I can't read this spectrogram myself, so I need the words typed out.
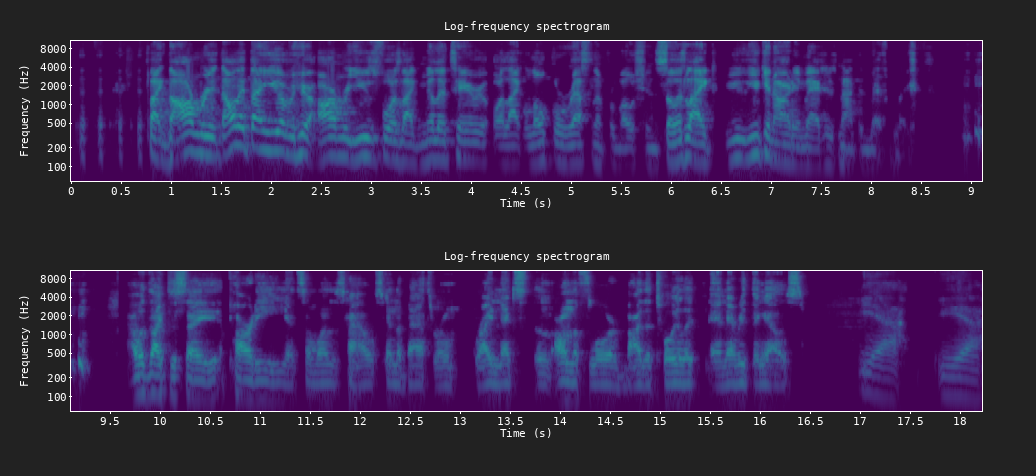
like the Armory. The only thing you ever hear Armory used for is like military or like local wrestling promotions. So it's like you you can already imagine it's not the best place. I would like to say a party at someone's house in the bathroom, right next on the floor by the toilet and everything else. Yeah, yeah,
